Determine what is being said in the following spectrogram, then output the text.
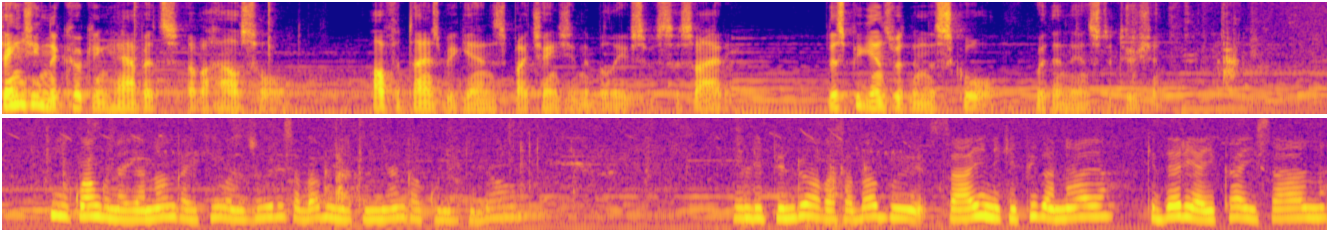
Changing the cooking habits of a household oftentimes begins by changing the beliefs of society. This begins within the school, within the institution. Mimi kwangu naionanga ikiwa nzuri sababu inatumianga kuni kidogo. Nilipindua kwa sababu saa hii nikipiga nayo kidheri haikai sana.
